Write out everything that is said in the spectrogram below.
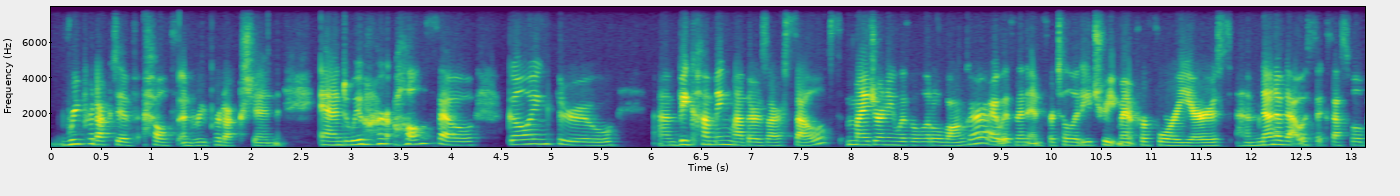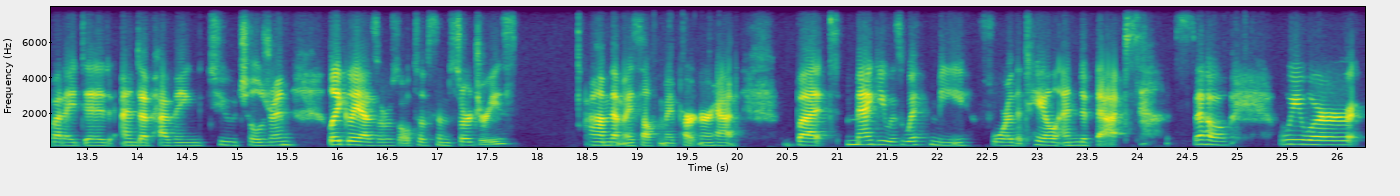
reproductive health and reproduction, and we were also going through um, becoming mothers ourselves. My journey was a little longer. I was in infertility treatment for four years. Um, none of that was successful, but I did end up having two children, likely as a result of some surgeries um, that myself and my partner had. But Maggie was with me for the tail end of that. so we were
